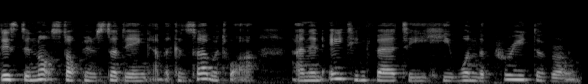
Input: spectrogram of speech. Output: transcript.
This did not stop him studying at the Conservatoire, and in 1830 he won the Prix de Rome,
